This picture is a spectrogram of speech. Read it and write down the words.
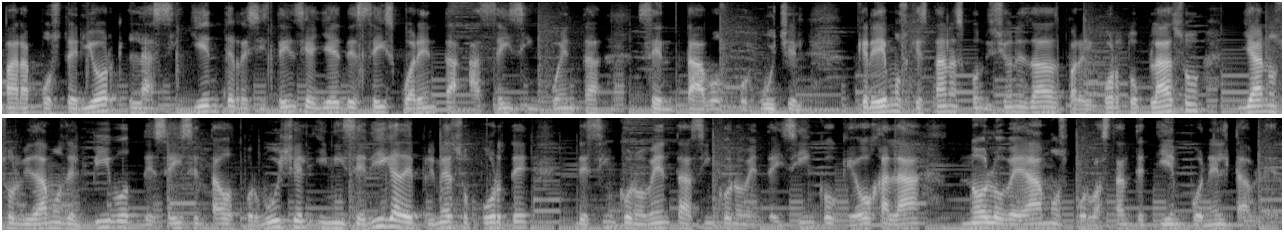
Para posterior, la siguiente resistencia ya es de 6.40 a 6.50 centavos por bushel. Creemos que están las condiciones dadas para el corto plazo. Ya nos olvidamos del pivot de 6 centavos por bushel y ni se diga del primer soporte de 5.90 a 5.95, que ojalá no lo veamos por bastante tiempo en el tablero.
